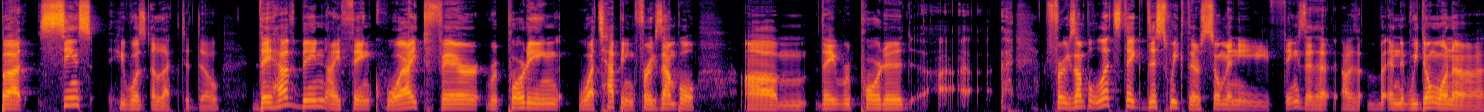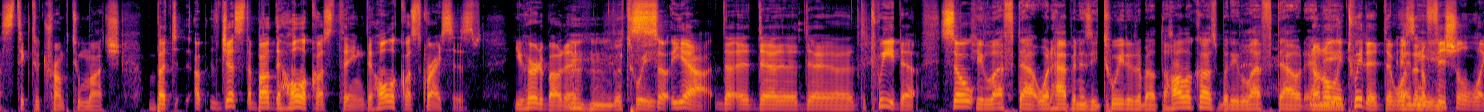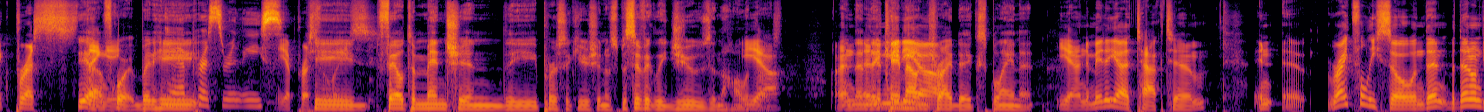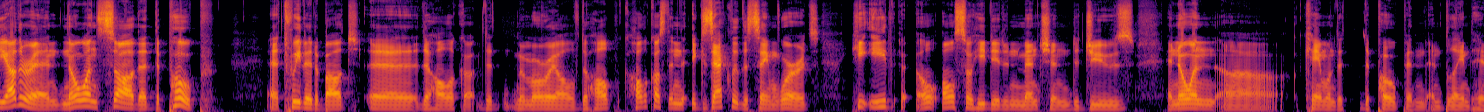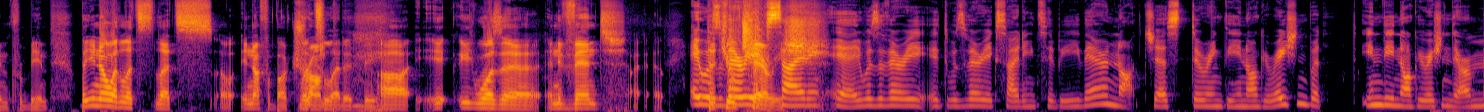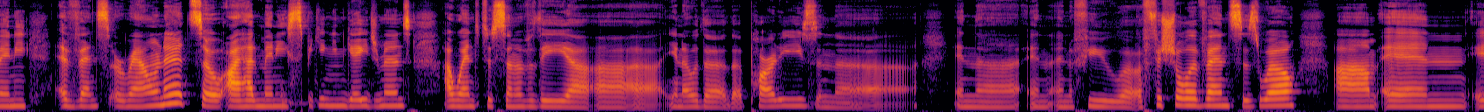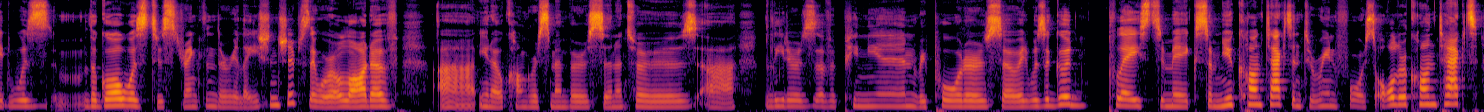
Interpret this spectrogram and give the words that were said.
But since he was elected, though, they have been, I think, quite fair reporting what's happening. For example, um, they reported. Uh, for example, let's take this week. There's so many things that, uh, and we don't want to stick to Trump too much. But uh, just about the Holocaust thing, the Holocaust crisis. You heard about it. Mhm, the tweet? So yeah, the the the the tweet. Uh, so he left out what happened is he tweeted about the Holocaust, but he left out not any- only tweeted, there was an official like press. yeah, thingy. of course, but he yeah, press release. Yeah, press he release. failed to mention the persecution of specifically Jews in the Holocaust. Yeah, and, then they the came out and tried to explain it. Yeah, and the media attacked him, and uh, rightfully so. And then, but then on the other end, no one saw that the Pope tweeted about uh, the Holocaust, the memorial of the Holocaust, in exactly the same words. He eith- al- also he didn't mention the Jews, and no one uh, came on the, the Pope and, and blamed him for being. But you know what? Let's let's uh, enough about Trump. Let's let it be. uh, it, it was a an event. Uh, It was that very cherish. exciting. Yeah, it was a very it was very exciting to be there, not just during the inauguration, but in the inauguration there are many events around it. So I had many speaking engagements. I went to some of the uh, uh, you know the the parties and the in the in, in a few uh, official events as well. Um, and it was the goal was to strengthen the relationships. There were a lot of uh, you know Congress members, senators, uh, leaders of opinion, reporters. So it was a good place to make some new contacts and to reinforce older contacts.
